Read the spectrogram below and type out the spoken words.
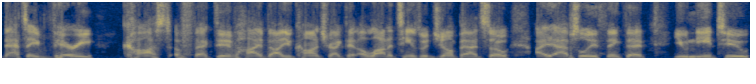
that's a very cost effective, high value contract that a lot of teams would jump at. So I absolutely think that you need to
